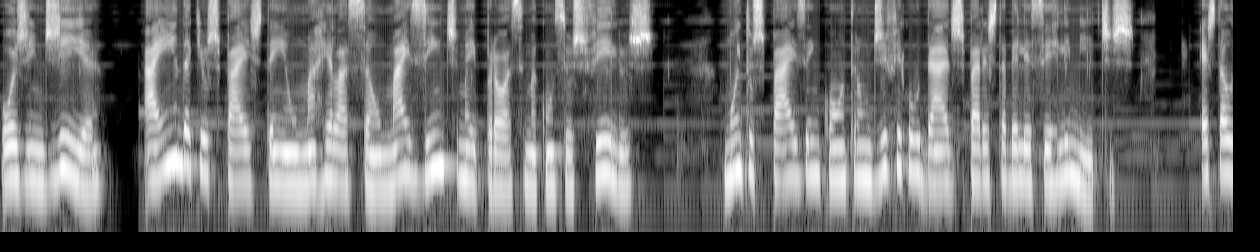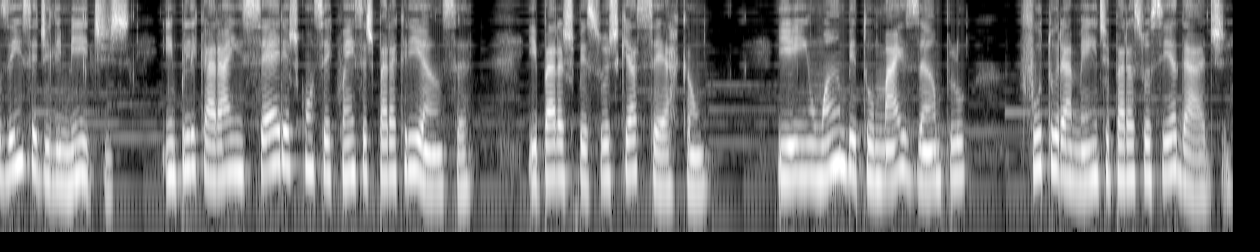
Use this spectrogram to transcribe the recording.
Hoje em dia, ainda que os pais tenham uma relação mais íntima e próxima com seus filhos, muitos pais encontram dificuldades para estabelecer limites esta ausência de limites implicará em sérias consequências para a criança e para as pessoas que a cercam, e em um âmbito mais amplo, futuramente para a sociedade.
